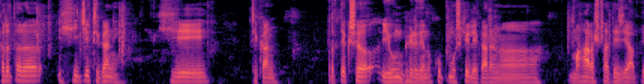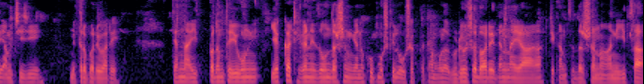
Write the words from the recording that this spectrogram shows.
खरं तर ही जी ठिकाण आहे हे ठिकाण प्रत्यक्ष येऊन भेट देणं खूप मुश्किल आहे कारण महाराष्ट्रातील जे आपली आमची जी मित्रपरिवार आहे त्यांना इथपर्यंत येऊन एका ठिकाणी जाऊन दर्शन घेणं खूप मुश्किल होऊ शकतं. त्यामुळं व्हिडिओच्याद्वारे त्यांना या ठिकाणचं दर्शन आणि इथला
